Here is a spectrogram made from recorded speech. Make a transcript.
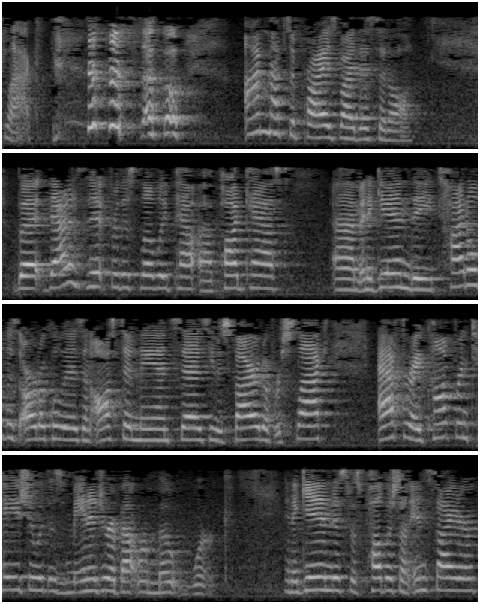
Slack. so, I'm not surprised by this at all. But that is it for this lovely po- uh, podcast. Um, and again, the title of this article is An Austin man says he was fired over Slack after a confrontation with his manager about remote work. And again, this was published on Insider.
